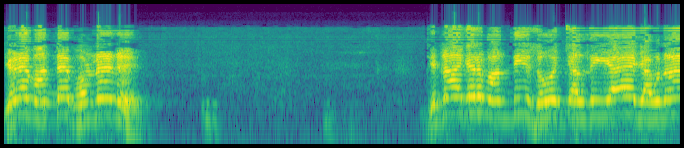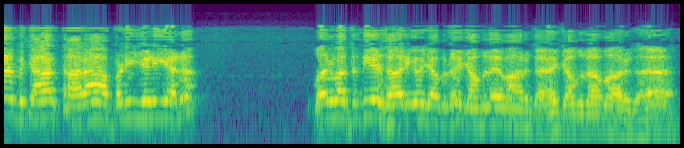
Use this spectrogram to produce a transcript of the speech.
ਜਿਹੜੇ ਮਨ ਦੇ ਫੁਰਨੇ ਨੇ ਜਿੰਨਾ ਚਿਰ ਮਨ ਦੀ ਸੋਚ ਚੱਲਦੀ ਹੈ, ਜਮਨਾ ਵਿਚਾਰ ਧਾਰਾ ਆਪਣੀ ਜਿਹੜੀ ਹੈ ਨਾ ਮਨਵਤ ਦੀ ਹੈ, ਸਾਰੀ ਉਹ ਜਮਨਾ ਜਮਦੇ ਮਾਰਗ ਹੈ ਜਮਦਾ ਮਾਰਗ ਹੈ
